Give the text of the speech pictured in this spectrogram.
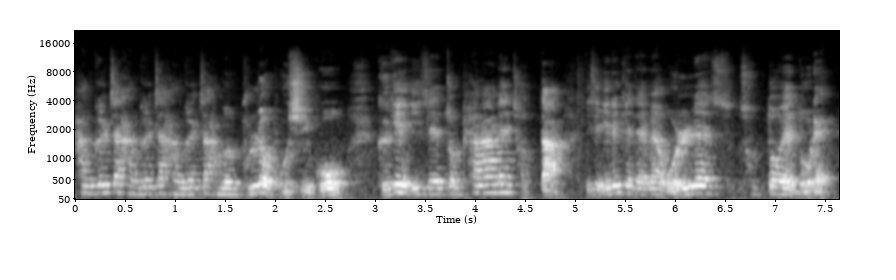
한 글자 한 글자 한 글자 한번 불러보시고 그게 이제 좀 편안해졌다. 이제 이렇게 되면 원래 속도의 노래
